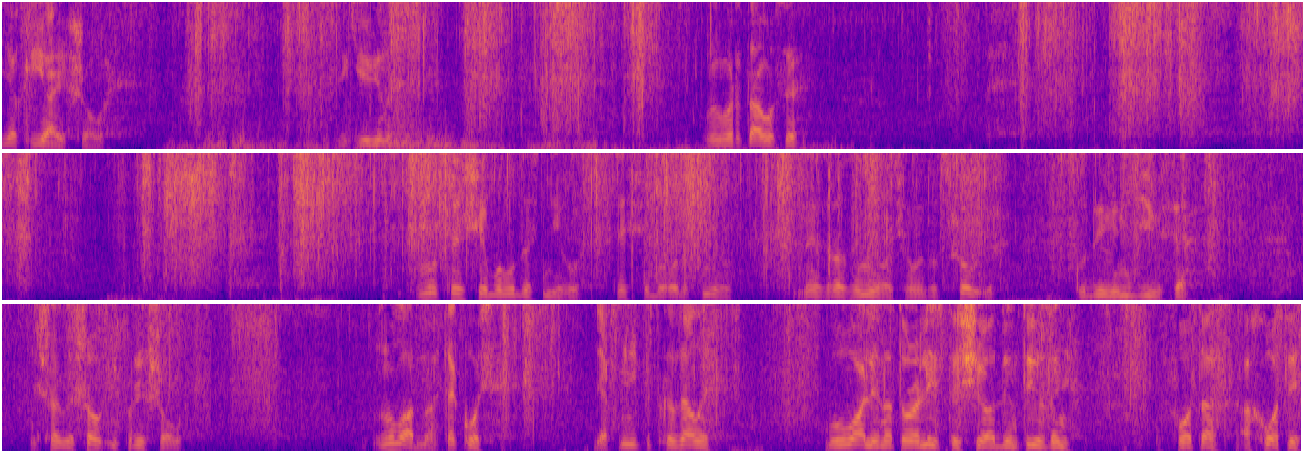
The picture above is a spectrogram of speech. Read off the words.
як я йшов. Який він вивертав усе. Ну це ще було до снігу. Це ще було до снігу. Не зрозуміло, чому тут йшов і куди він дівся. Ішов, ішов і прийшов. Ну ладно, так ось. Як мені підказали, бувалі натуралісти ще один тиждень фото охоти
